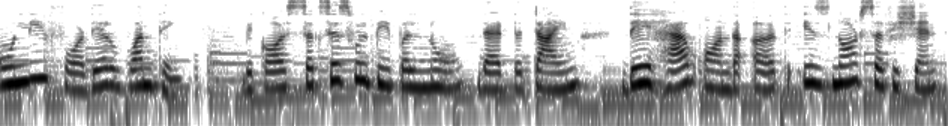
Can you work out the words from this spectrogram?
only for their one thing because successful people know that the time they have on the earth is not sufficient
